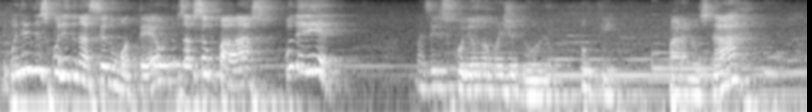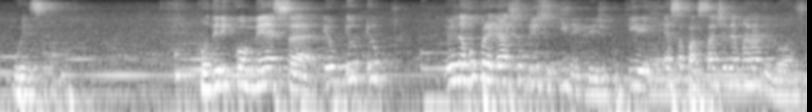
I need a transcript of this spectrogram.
Ele poderia ter escolhido nascer num hotel, não precisava ser um palácio, poderia. Mas ele escolheu numa manjedoura. Por quê? Para nos dar o exemplo. Quando ele começa, eu, eu, eu, eu ainda vou pregar sobre isso aqui na igreja, porque essa passagem é maravilhosa.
